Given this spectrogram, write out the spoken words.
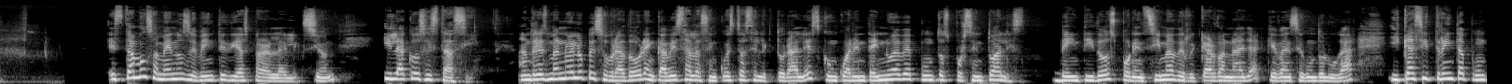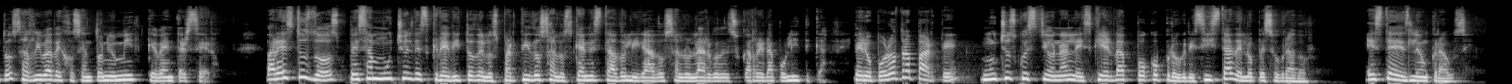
Estamos a menos de 20 días para la elección y la cosa está así. Andrés Manuel López Obrador encabeza las encuestas electorales con 49 puntos porcentuales. 22 por encima de Ricardo Anaya, que va en segundo lugar, y casi 30 puntos arriba de José Antonio Mid, que va en tercero. Para estos dos pesa mucho el descrédito de los partidos a los que han estado ligados a lo largo de su carrera política. Pero por otra parte, muchos cuestionan la izquierda poco progresista de López Obrador. Este es León Krause.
